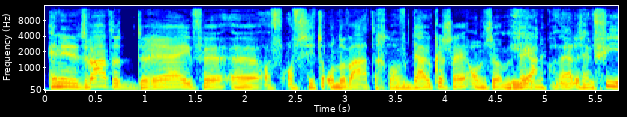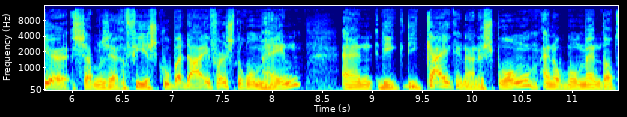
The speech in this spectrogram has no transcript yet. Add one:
En in het water drijven, eh, of, of zitten onder water, geloof ik, duikers, hè, om zo meteen... Ja, nou, er zijn vier, zeg maar zeggen, vier scuba divers eromheen. En die, die kijken naar de sprong. En op het moment dat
